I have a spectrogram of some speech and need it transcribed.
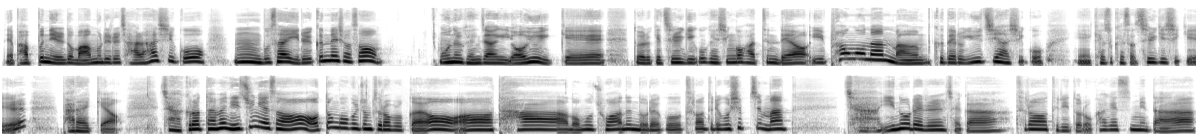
네, 바쁜 일도 마무리를 잘 하시고, 음, 무사히 일을 끝내셔서 오늘 굉장히 여유 있게 또 이렇게 즐기고 계신 것 같은데요. 이 평온한 마음 그대로 유지하시고 예, 계속해서 즐기시길 바랄게요. 자, 그렇다면 이 중에서 어떤 곡을 좀 들어볼까요? 아, 다 너무 좋아하는 노래고 틀어드리고 싶지만 자, 이 노래를 제가 틀어드리도록 하겠습니다.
